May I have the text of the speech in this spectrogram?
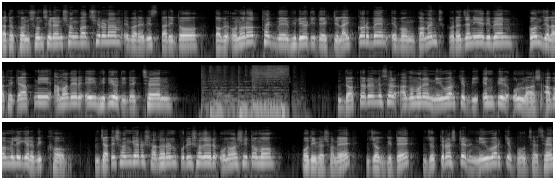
এতক্ষণ শুনছিলেন সংবাদ শিরোনাম, এবারে বিস্তারিত। তবে অনুরোধ থাকবে, ভিডিওটিতে একটি লাইক করবেন এবং কমেন্ট করে জানিয়ে দিবেন, কোন জেলা থেকে আপনি আমাদের এই ভিডিওটি দেখছেন। ডক্টর ইউনুসের আগমনে নিউ ইয়র্কে বিএনপির উল্লাস, আওয়ামী লীগের বিক্ষোভ। জাতিসংঘের সাধারণ পরিষদের উনআশিতম অধিবেশনে যোগ দিতে যুক্তরাষ্ট্রের নিউ ইয়র্কে পৌঁছেছেন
